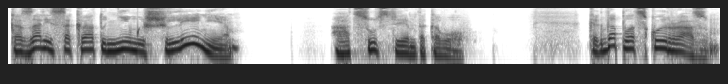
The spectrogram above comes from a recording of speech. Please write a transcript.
казались Сократу не мышлением, а отсутствием такового. Когда плотской разум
